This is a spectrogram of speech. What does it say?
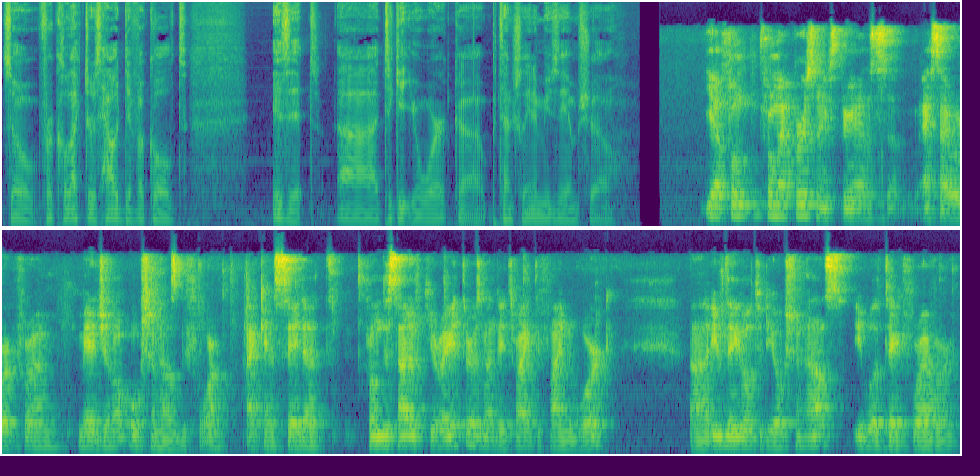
So for collectors, how difficult is it uh, to get your work uh, potentially in a museum show? Yeah, from from my personal experience, as I worked for a major auction house before, I can say that from the side of curators, when they're trying to find the work, uh, if they go to the auction house, it will take forever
